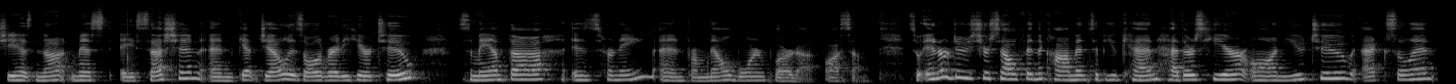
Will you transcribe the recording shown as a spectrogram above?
She has not missed a session and Get Gel is already here too. Samantha is her name and from Melbourne, Florida. Awesome. So introduce yourself in the comments if you can. Heather's here on YouTube. Excellent.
